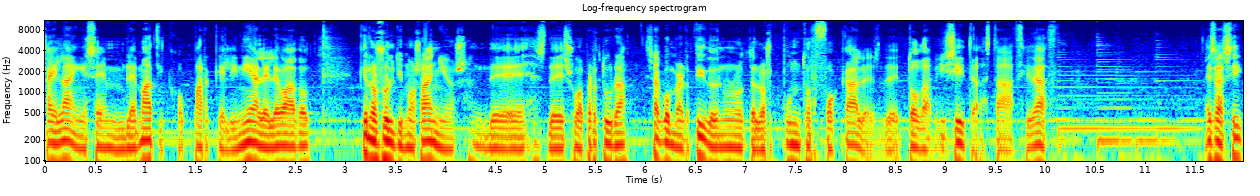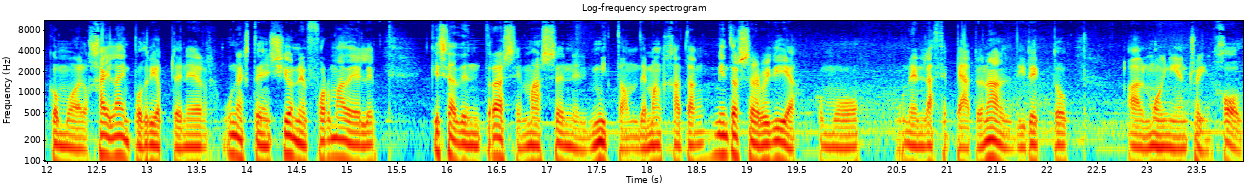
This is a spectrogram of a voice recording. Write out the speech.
High Line es emblemático parque lineal elevado que en los últimos años, desde su apertura, se ha convertido en uno de los puntos focales de toda visita a esta ciudad. Es así como el High Line podría obtener una extensión en forma de L que se adentrase más en el Midtown de Manhattan, mientras serviría como un enlace peatonal directo al Moynihan Train Hall.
